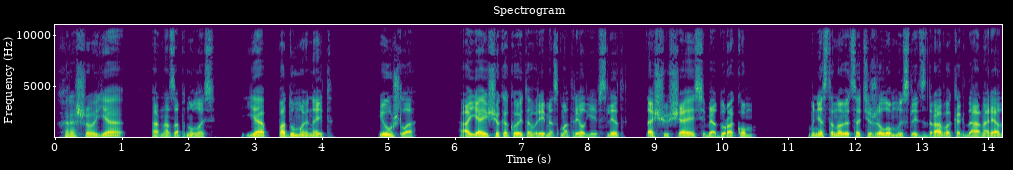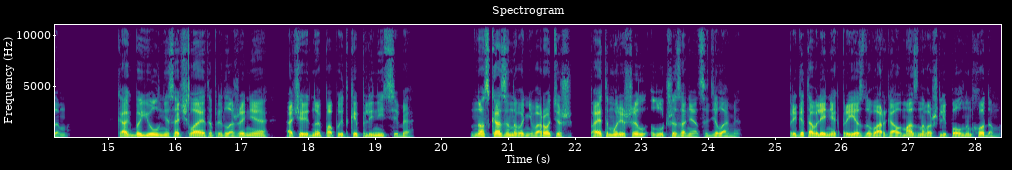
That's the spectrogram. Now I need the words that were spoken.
Хорошо, я... Она запнулась. Я подумаю, Нейт. И ушла. А я еще какое-то время смотрел ей вслед, ощущая себя дураком. Мне становится тяжело мыслить здраво, когда она рядом. Как бы Юл не сочла это предложение очередной попыткой пленить себя. Но сказанного не воротишь, поэтому решил лучше заняться делами. Приготовления к приезду Варга Алмазного шли полным ходом,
